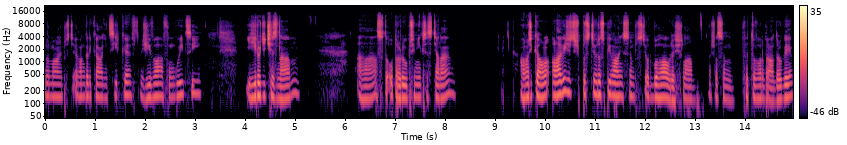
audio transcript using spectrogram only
normálně prostě evangelikální církev, živá, fungující. Její rodiče znám a jsou to opravdu upřímní křesťané. A ona říkala, no, ale víš, že prostě v dospívání jsem prostě od Boha odešla. Začala jsem fetovat, brát drogy.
